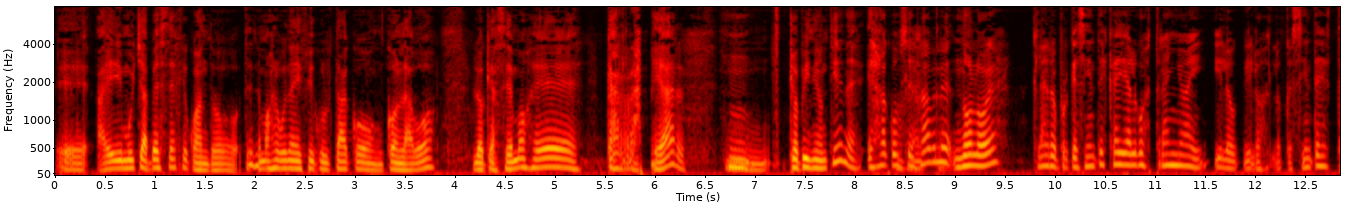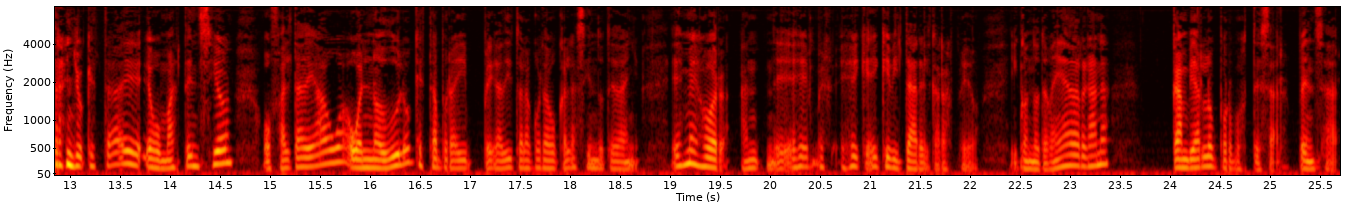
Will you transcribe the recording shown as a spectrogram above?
Eh, hay muchas veces que cuando tenemos alguna dificultad con, con la voz, lo que hacemos es carraspear. Hmm. Mm, ¿Qué opinión tienes? ¿Es aconsejable? ¿No lo es? Claro, porque sientes que hay algo extraño ahí y lo, y lo, que sientes extraño que está es o más tensión o falta de agua o el nódulo que está por ahí pegadito a la cuerda vocal haciéndote daño. Es mejor, es, es que hay que evitar el carraspeo y cuando te vaya a dar gana, cambiarlo por bostezar, pensar,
